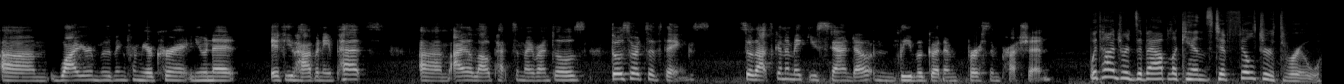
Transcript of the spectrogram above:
um, why you're moving from your current unit, if you have any pets. Um, I allow pets in my rentals, those sorts of things. So that's going to make you stand out and leave a good first impression. With hundreds of applicants to filter through,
